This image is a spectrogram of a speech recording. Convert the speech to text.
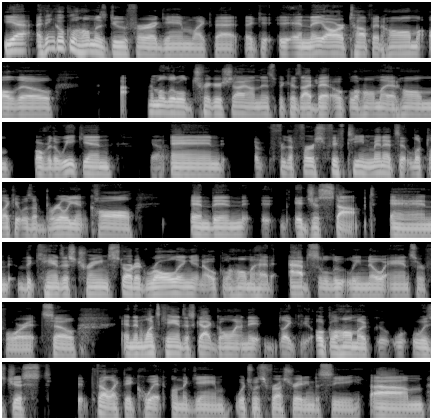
Yeah, I think Oklahoma's due for a game like that, like, and they are tough at home. Although I'm a little trigger shy on this because I bet Oklahoma at home over the weekend, yeah. and for the first 15 minutes, it looked like it was a brilliant call and then it, it, just stopped. And the kansas train started rolling and oklahoma had absolutely no answer for it. So and then once kansas got going it like oklahoma was just it felt like they quit on the game which was frustrating to see. Um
